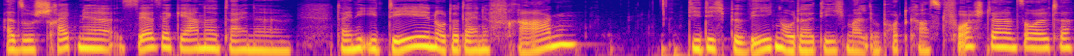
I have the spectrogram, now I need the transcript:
Also schreib mir sehr, sehr gerne deine, deine Ideen oder deine Fragen, die dich bewegen oder die ich mal im Podcast vorstellen sollte.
